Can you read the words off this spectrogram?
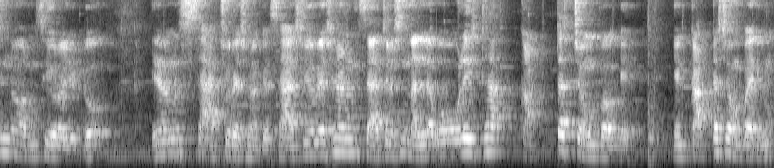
ബ്രൈറ്റ്നസ് നോർമൽ സീറോ ഇട്ടു. ഇനി നമ്മൾ സാച്ചുറേഷൻ ഒക്കെ. സാച്ചുറേഷൻ ആണെങ്കിൽ സാച്ചുറേഷൻ നല്ലപോലെ ഇട്ട കട്ട ചുമപ്പ് ഓക്കെ ഞാൻ കട്ട ചുമപ്പായിരിക്കും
